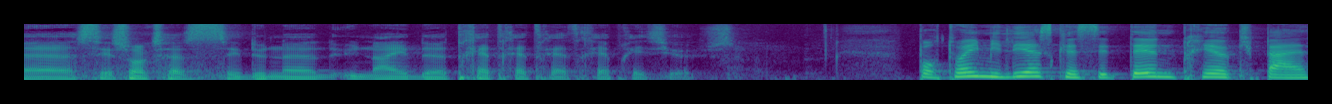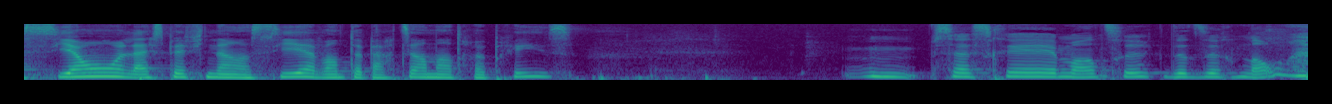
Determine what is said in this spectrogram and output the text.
Euh, c'est sûr que c'est une aide très, très, très, très précieuse. Pour toi, Émilie, est-ce que c'était une préoccupation, l'aspect financier, avant de te partir en entreprise? Mm, ça serait mentir de dire non.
